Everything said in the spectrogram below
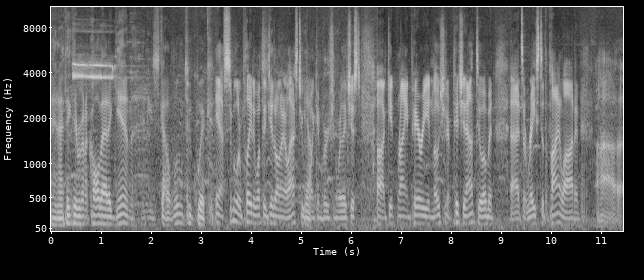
And I think they were going to call that again, he's got a little too quick. Yeah, similar play to what they did on their last two-point Yeah. conversion, where they just uh, get Ryan Perry in motion and pitch it out to him, and uh, it's a race to the pylon. And uh,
